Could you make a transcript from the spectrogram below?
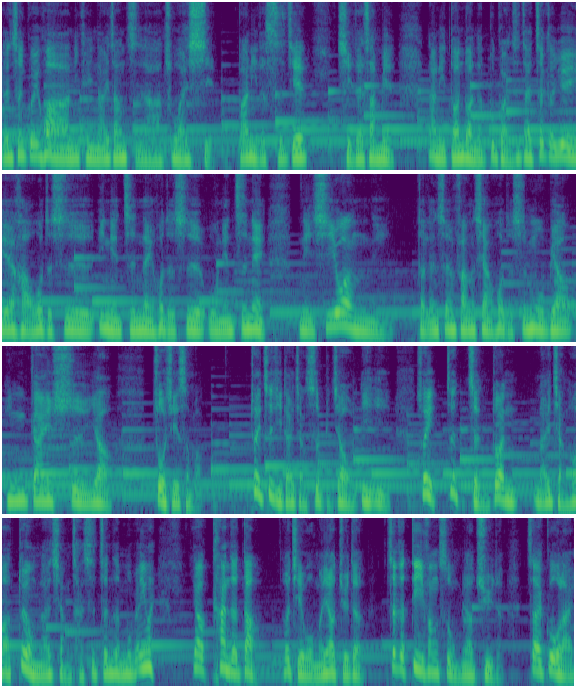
人生规划啊，你可以拿一张纸啊出来写，把你的时间写在上面。那你短短的，不管是在这个月也好，或者是一年之内，或者是五年之内，你希望你。的人生方向或者是目标，应该是要做些什么？对自己来讲是比较有意义。所以这整段来讲的话，对我们来讲才是真正目标，因为要看得到，而且我们要觉得这个地方是我们要去的。再过来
